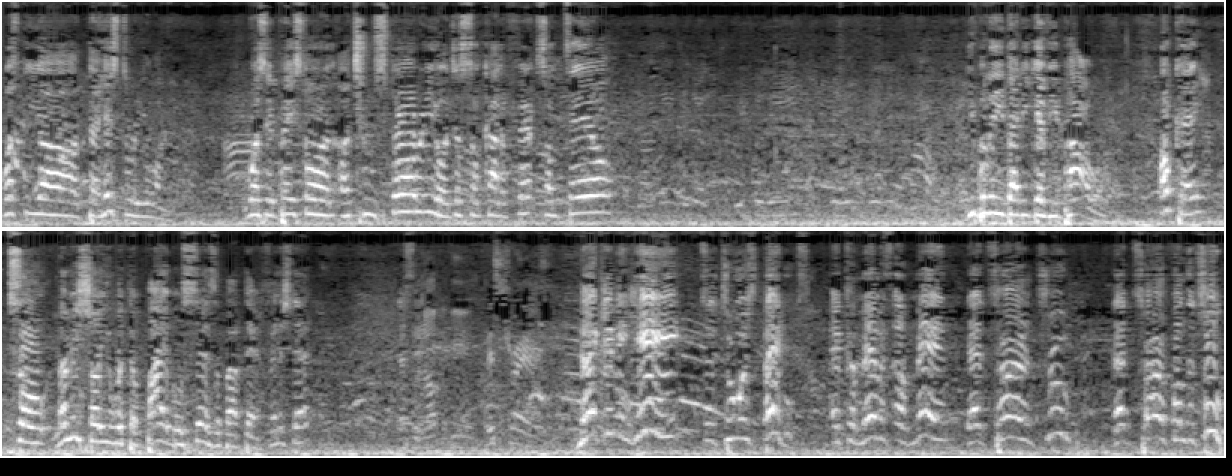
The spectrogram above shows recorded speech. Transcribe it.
what's the uh, the history on it? Was it based on a true story or just some kind of fair, some tale? You believe that he gave you power. Okay, so let me show you what the Bible says about that. Finish that. It's trash. Not giving heed to Jewish fables and commandments of men that turn truth, that turn from the truth.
